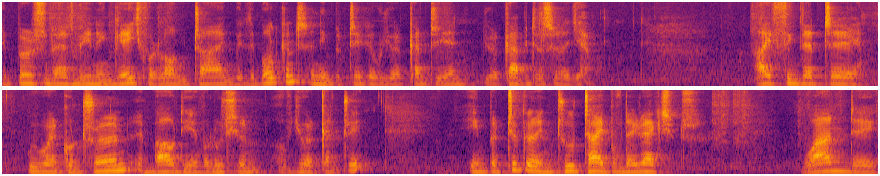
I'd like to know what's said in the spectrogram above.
a person who has been engaged for a long time with the Balkans and in particular with your country and your capital, Sarajevo. I think that uh, we were concerned about the evolution of your country, in particular in two type of directions. One, the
